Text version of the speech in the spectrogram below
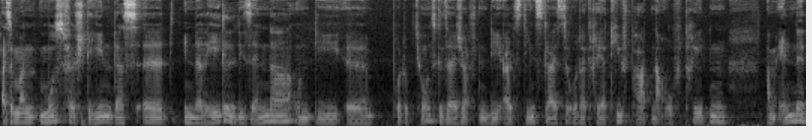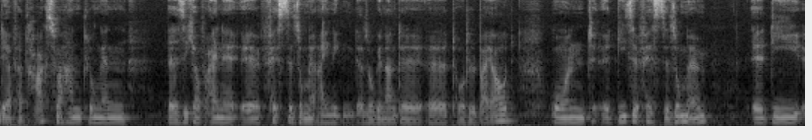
Also man muss verstehen, dass äh, in der Regel die Sender und die äh, Produktionsgesellschaften, die als Dienstleister oder Kreativpartner auftreten, am Ende der Vertragsverhandlungen äh, sich auf eine äh, feste Summe einigen, der sogenannte äh, Total Buyout. Und äh, diese feste Summe die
